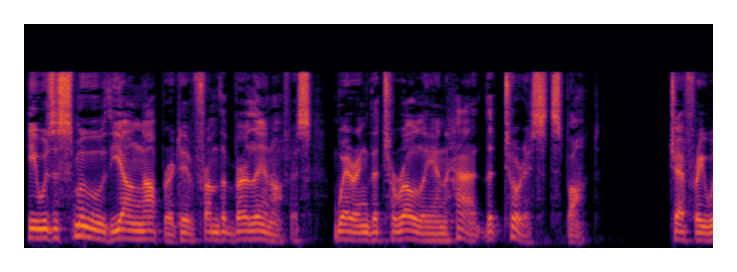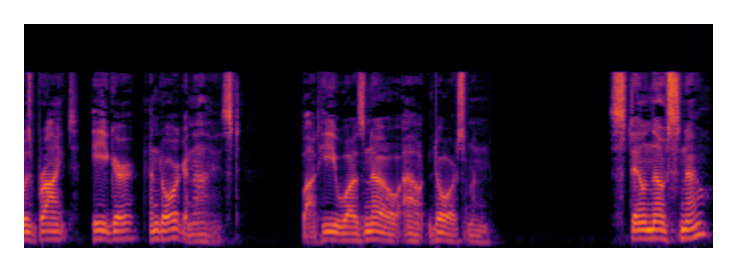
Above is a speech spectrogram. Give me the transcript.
He was a smooth young operative from the Berlin office, wearing the Tyrolean hat that tourists bought. Jeffrey was bright, eager, and organized, but he was no outdoorsman. Still no snow?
